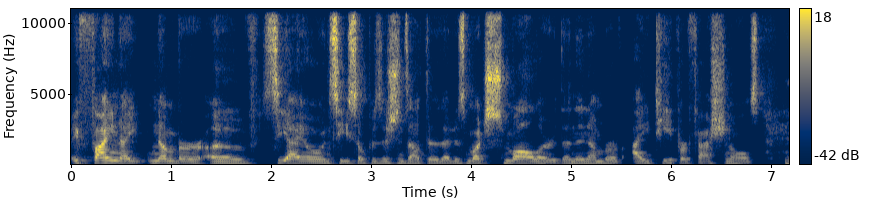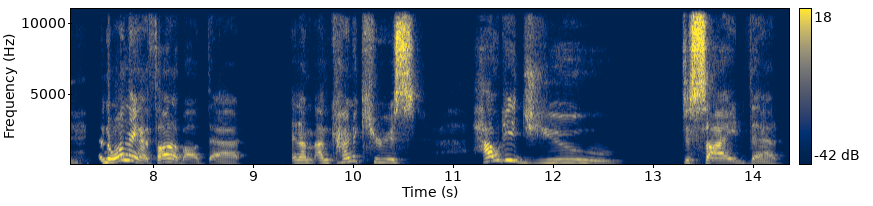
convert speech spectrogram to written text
a finite number of CIO and CISO positions out there that is much smaller than the number of IT professionals. Hmm. And the one thing I thought about that, and I'm, I'm kind of curious, how did you decide that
